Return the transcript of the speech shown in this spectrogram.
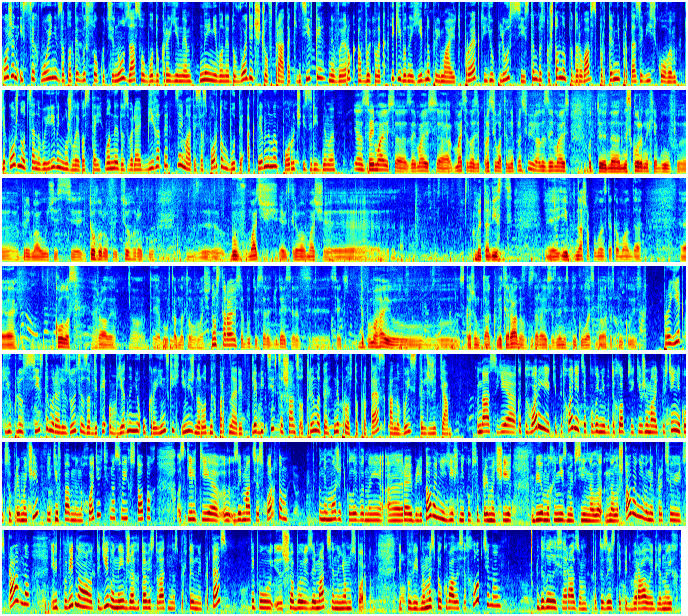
Кожен із цих воїнів заплатив високу ціну за свободу країни. Нині вони доводять, що втрата кінцівки не вирок, а виклик, який вони гідно приймають. Проект U System безкоштовно подарував спортивні протези військовим. Для кожного це новий рівень можливостей. Вони дозволяють бігати, займатися спортом, бути активними поруч із рідними. Я займаюся, займаюся, мається на увазі працювати не працюю, але займаюся. От е, на нескорених я був, е, приймав участь е, і того року, і цього року. Був матч, я відкривав матч металіст і наша полонська команда Колос грали. От, я був там на тому матчі. Ну, стараюся бути серед людей, серед е, цих. Допомагаю, скажімо так, ветеранам, стараюся з ними спілкуватися, багато спілкуюся. Проєкт U System реалізується завдяки об'єднанню українських і міжнародних партнерів. Для бійців це шанс отримати не просто протез, а новий стиль життя. У нас є категорії, які підходять. Це повинні бути хлопці, які вже мають постійні куксоприймачі, які впевнено ходять на своїх стопах, оскільки е, займатися спортом. Вони можуть, коли вони е, реабілітовані, їхні коксоприймачі, біомеханізми всі нала- налаштовані, вони працюють справно, і відповідно тоді вони вже готові ставати на спортивний протез. Типу, щоб займатися на ньому спортом. Відповідно, ми спілкувалися з хлопцями, Дивилися разом протезисти, підбирали для них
